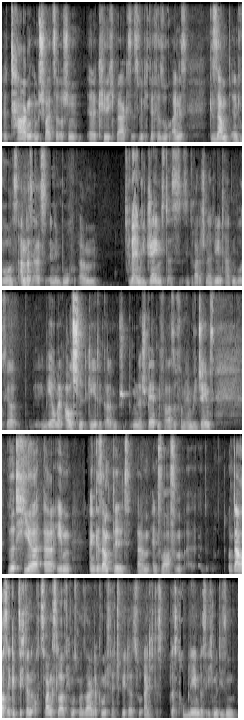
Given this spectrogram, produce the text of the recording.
äh, Tagen im schweizerischen äh, Kirchberg. Es ist wirklich der Versuch eines Gesamtentwurfs, anders als in dem Buch ähm, über Henry James, das Sie gerade schon erwähnt hatten, wo es ja eher um einen Ausschnitt geht, gerade in der späten Phase von Henry James, wird hier äh, eben ein Gesamtbild ähm, entworfen. Und daraus ergibt sich dann auch zwangsläufig, muss man sagen, da komme ich vielleicht später zu, eigentlich das, das Problem, das ich mit diesem,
